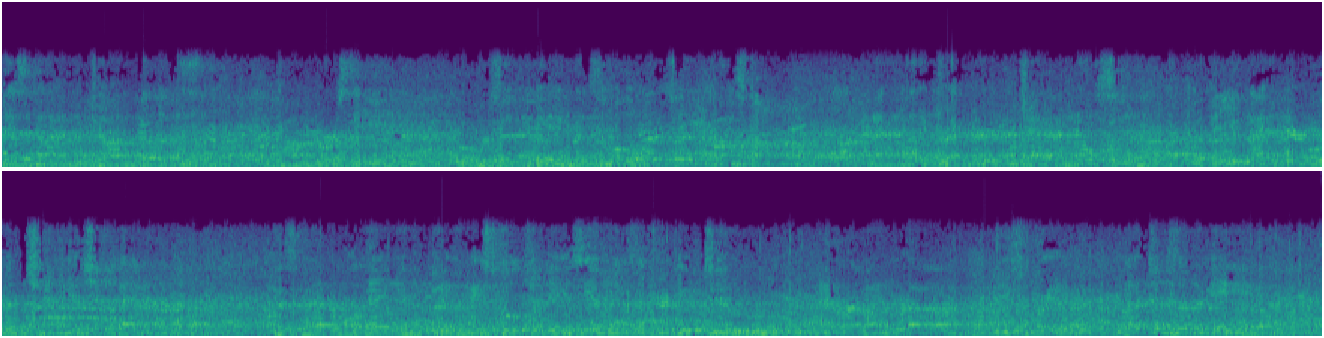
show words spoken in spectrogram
This time, John Billets, Tom Dorsey will present Gooding Principal Richard Comstock and Athletic Director Jack Nelson with the United Area Championship banner. This banner will hang in the Gooding High School Gymnasium as a tribute to and a reminder of these great legends of the game.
